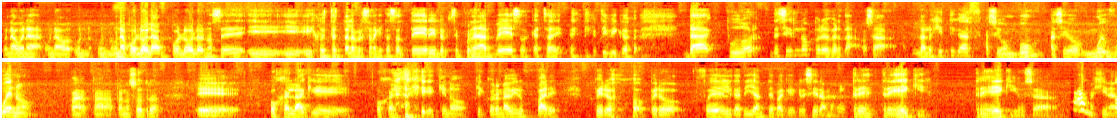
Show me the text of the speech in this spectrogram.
una buena, una, una polola, un pololo, no sé, y, y, justo está la persona que está soltera y se pone a dar besos, ¿cachai? Típico. Da pudor decirlo, pero es verdad. O sea, la logística ha sido un boom, ha sido muy bueno para nosotros. Eh, ojalá que ojalá que, no que el coronavirus pare, pero pero fue el gatillante para que creciéramos. 3, x 3X, o sea, imagínate.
